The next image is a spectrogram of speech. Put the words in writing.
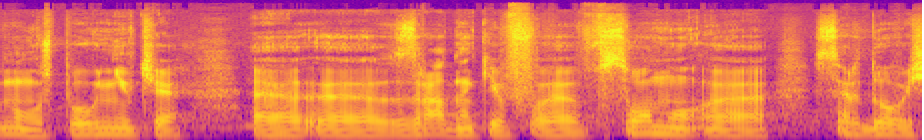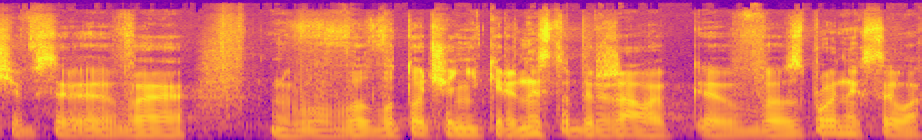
ну, шпигунів чи е, е, зрадників е, в своєму е, середовищі, в, в, в, оточенні керівництва держави е, в збройних силах.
